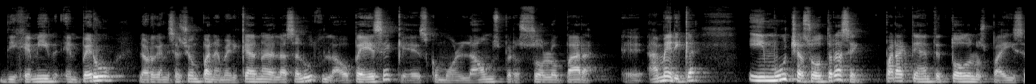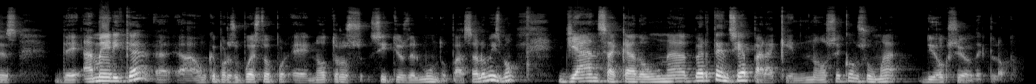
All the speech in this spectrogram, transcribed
DIGEMID en Perú, la Organización Panamericana de la Salud, la OPS, que es como la OMS pero solo para eh, América, y muchas otras en prácticamente todos los países de América, eh, aunque por supuesto en otros sitios del mundo pasa lo mismo, ya han sacado una advertencia para que no se consuma dióxido de cloro.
